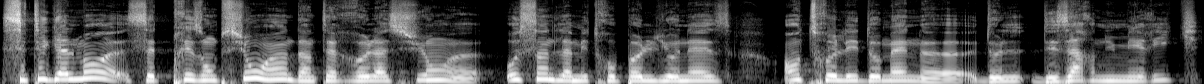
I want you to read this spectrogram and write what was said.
C'est également cette présomption hein, d'interrelation au sein de la métropole lyonnaise entre les domaines des arts numériques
